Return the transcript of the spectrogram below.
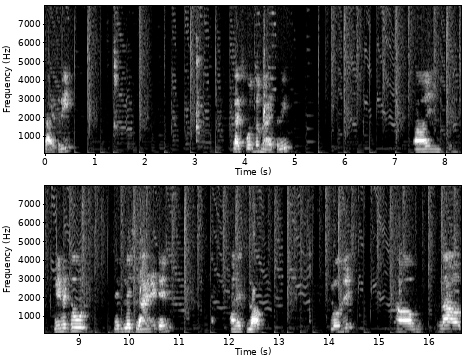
battery. Let's put the battery. Uh, we need to simply slide it in. And it's locked. Close it. Um, now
